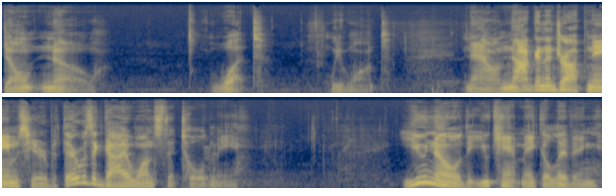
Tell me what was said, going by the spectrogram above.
don't know what we want. Now, I'm not going to drop names here, but there was a guy once that told me, You know that you can't make a living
